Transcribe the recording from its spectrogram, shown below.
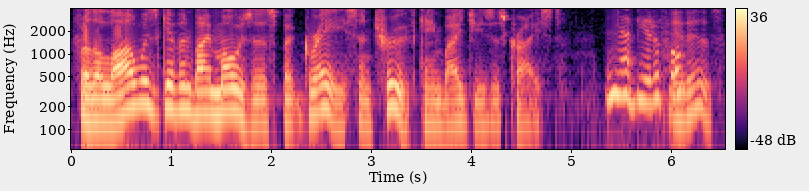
For the law was given by Moses, but grace and truth came by Jesus Christ. Isn't that beautiful? It is.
